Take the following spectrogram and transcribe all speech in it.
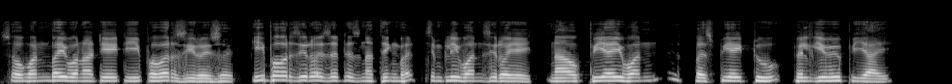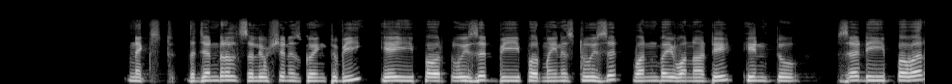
So 1 by 108 e power 0 is it. e power 0 is is nothing but simply 108. Now pi1 plus pi2 will give you pi. Next, the general solution is going to be a e power 2z, b e power minus 2z, 1 by 108 into z e power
